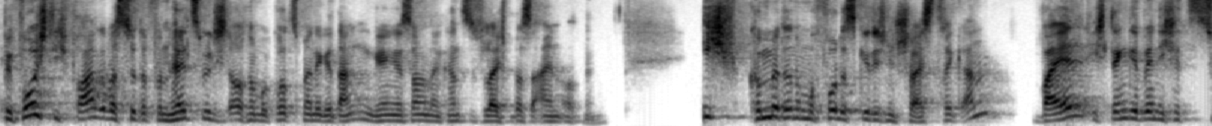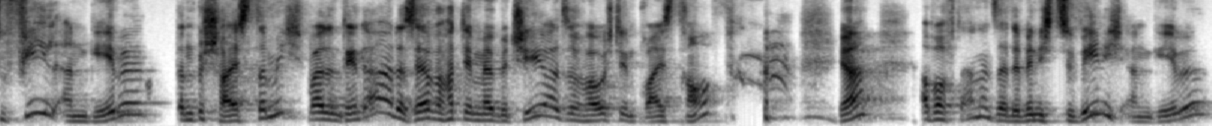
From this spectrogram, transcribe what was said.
Bevor ich dich frage, was du davon hältst, will ich auch noch mal kurz meine Gedankengänge sagen, dann kannst du es vielleicht besser einordnen. Ich komme mir dann immer vor, das geht dich einen Scheißdreck an, weil ich denke, wenn ich jetzt zu viel angebe, dann bescheißt er mich, weil dann denkt er, ah, der selber hat ja mehr Budget, also haue ich den Preis drauf. ja, aber auf der anderen Seite, wenn ich zu wenig angebe,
